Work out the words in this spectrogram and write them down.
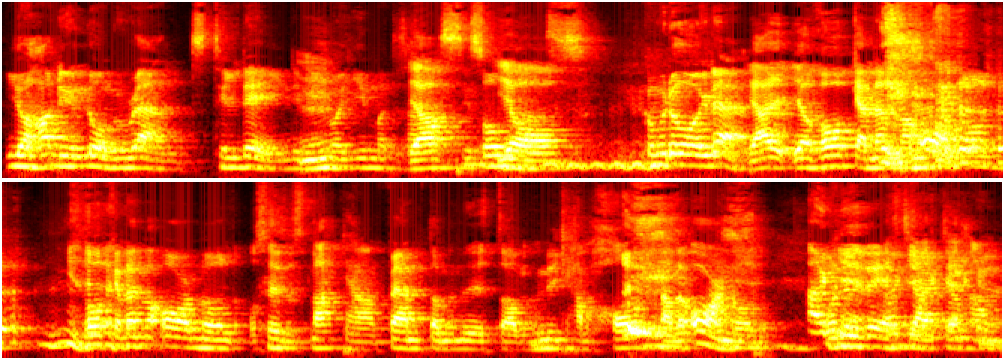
Jag hade ju en lång rant till dig när vi Mm. var och gymmade tillsammans Ja, i somras. Kommer du ihåg det? Jag, jag råkade nämna Arnold. råkade nämna Arnold och sen så snackade han 15 minuter om hur mycket han hatade Arnold. Och nu vet okej, jag att okej, han,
